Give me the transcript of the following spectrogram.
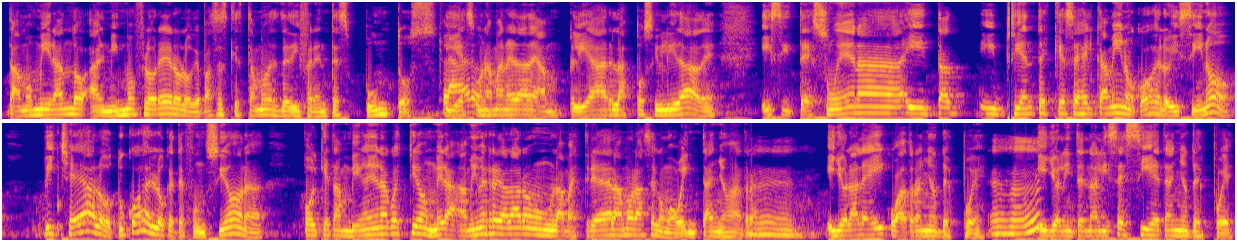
estamos mirando al mismo florero, lo que pasa es que estamos desde diferentes puntos Claro. y es una manera de ampliar las posibilidades y si te suena y, ta- y sientes que ese es el camino, cógelo y si no, pichéalo, tú coges lo que te funciona. Porque también hay una cuestión. Mira, a mí me regalaron la maestría del amor hace como 20 años atrás. Y yo la leí cuatro años después. Y yo la internalicé siete años después.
